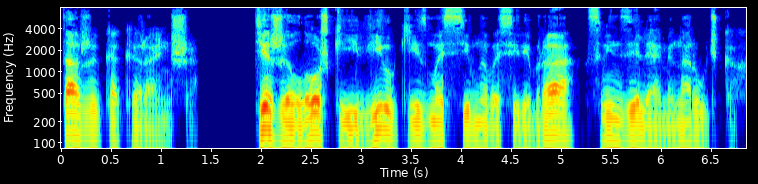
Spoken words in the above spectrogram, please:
та же, как и раньше. Те же ложки и вилки из массивного серебра с вензелями на ручках.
